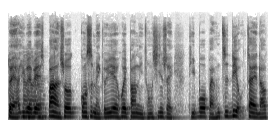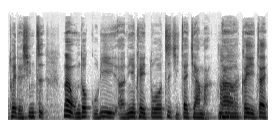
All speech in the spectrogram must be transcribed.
对啊，预备备。啊，包含说公司每个月会帮你从薪水提拨百分之六在劳退的薪资，那我们都鼓励呃，你也可以多自己在家嘛，那啊可以再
